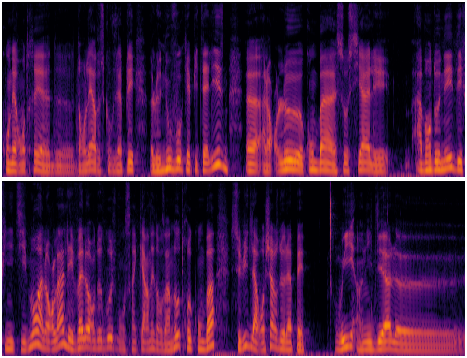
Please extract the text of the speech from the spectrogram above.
qu'on est rentré euh, dans l'ère de ce que vous appelez le nouveau capitalisme. alors le combat social est abandonné définitivement. Alors là, les valeurs de gauche vont s'incarner dans un autre combat, celui de la recherche de la paix. Oui, un idéal, euh,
